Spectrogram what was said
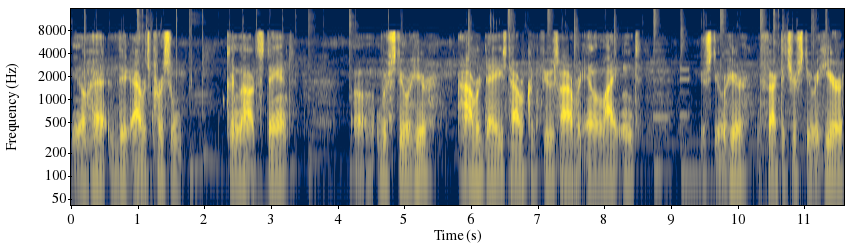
you know had the average person could not stand uh, we're still here. However dazed however confused however enlightened you're still here. The fact that you're still here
